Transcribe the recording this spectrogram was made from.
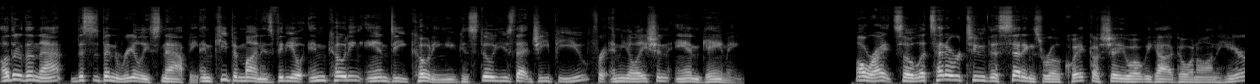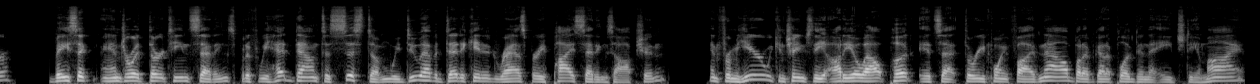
Other than that, this has been really snappy. And keep in mind, as video encoding and decoding, you can still use that GPU for emulation and gaming. Alright, so let's head over to the settings real quick. I'll show you what we got going on here basic Android 13 settings, but if we head down to System, we do have a dedicated Raspberry Pi settings option. And from here, we can change the audio output. It's at 3.5 now, but I've got it plugged into HDMI.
